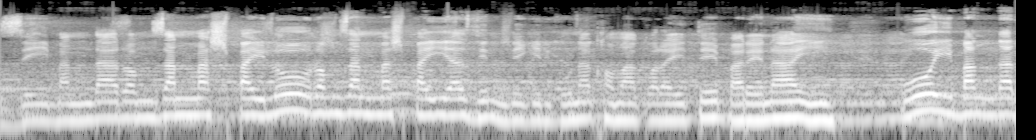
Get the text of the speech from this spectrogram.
যেই বান্দা রমজান মাস পাইলো, রমজান মাস পাইয়া জিন্দিগির গুনাহ ক্ষমা করাইতে পারে নাই। ওই বান্দার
